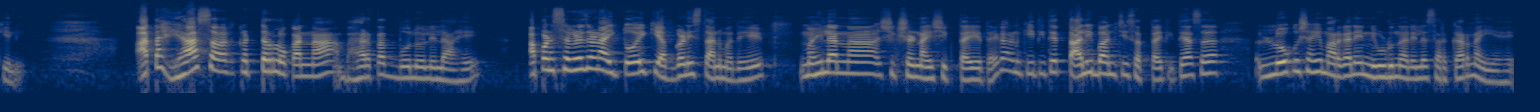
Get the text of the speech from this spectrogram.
केली. आता ह्या स कट्टर लोकांना भारतात बोलवलेलं आहे आपण सगळेजण ऐकतोय की अफगाणिस्तानमध्ये महिलांना शिक्षण नाही शिकता येत आहे कारण की तिथे तालिबानची सत्ता आहे. तिथे असं लोकशाही मार्गाने निवडून आलेलं सरकार नाही आहे.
